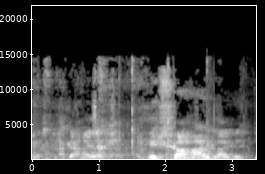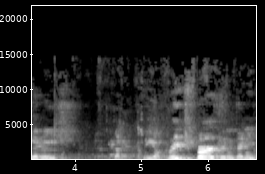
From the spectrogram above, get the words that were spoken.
It's the highlight. It's the highlighted, Denise. The, the abridged version, Denise.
